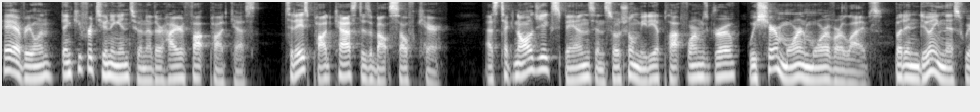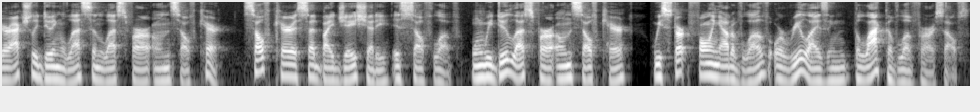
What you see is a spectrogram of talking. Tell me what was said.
Hey everyone, thank you for tuning in to another Higher Thought podcast. Today's podcast is about self care. As technology expands and social media platforms grow, we share more and more of our lives. But in doing this, we are actually doing less and less for our own self care. Self care, as said by Jay Shetty, is self love. When we do less for our own self care, we start falling out of love or realizing the lack of love for ourselves.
